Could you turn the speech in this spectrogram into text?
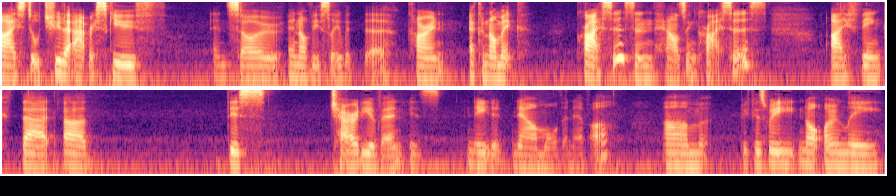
I still tutor at risk youth, and so and obviously with the current economic crisis and housing crisis, I think that uh, this charity event is needed now more than ever um, because we not only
